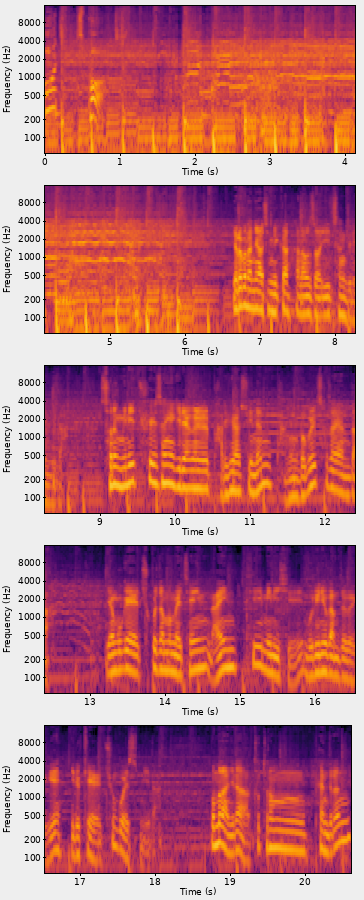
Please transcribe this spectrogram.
스포츠 스포츠. 여러분 안녕하십니까? 아나운서 이창진입니다. 손흥민이 최상의 기량을 발휘할 수 있는 방법을 찾아야 한다. 영국의 축구 전문 매체인 나인티 미닛이 무리뉴 감독에게 이렇게 충고했습니다. 뿐만 아니라 토트넘 팬들은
